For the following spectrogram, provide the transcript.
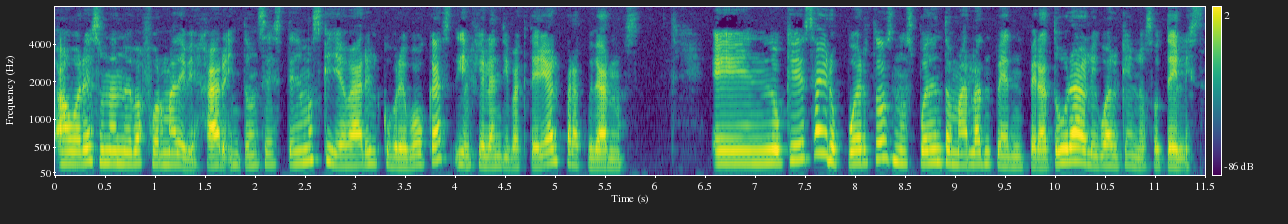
ahora es una nueva forma de viajar, entonces tenemos que llevar el cubrebocas y el gel antibacterial para cuidarnos. En lo que es aeropuertos nos pueden tomar la temperatura al igual que en los hoteles.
